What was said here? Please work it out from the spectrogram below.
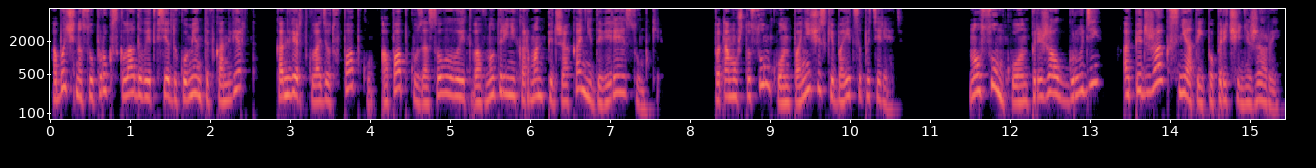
Обычно супруг складывает все документы в конверт, конверт кладет в папку, а папку засовывает во внутренний карман пиджака, не доверяя сумке. Потому что сумку он панически боится потерять. Но сумку он прижал к груди, а пиджак, снятый по причине жары,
